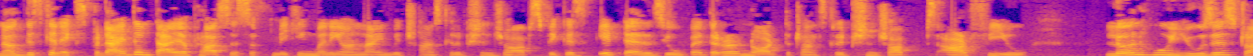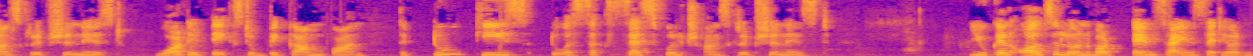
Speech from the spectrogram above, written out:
Now, this can expedite the entire process of making money online with transcription jobs because it tells you whether or not the transcription jobs are for you, learn who uses transcriptionist, what it takes to become one, the two keys to a successful transcriptionist. You can also learn about 10 signs that you're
